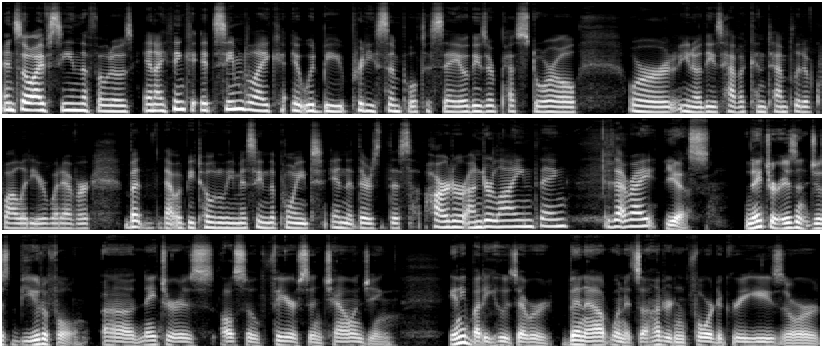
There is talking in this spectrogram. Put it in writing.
And so I've seen the photos, and I think it seemed like it would be pretty simple to say, oh, these are pastoral or you know these have a contemplative quality or whatever but that would be totally missing the point in that there's this harder underlying thing is that right yes nature isn't just beautiful, uh, nature is also fierce and challenging. Anybody who's ever been out when it's 104 degrees or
